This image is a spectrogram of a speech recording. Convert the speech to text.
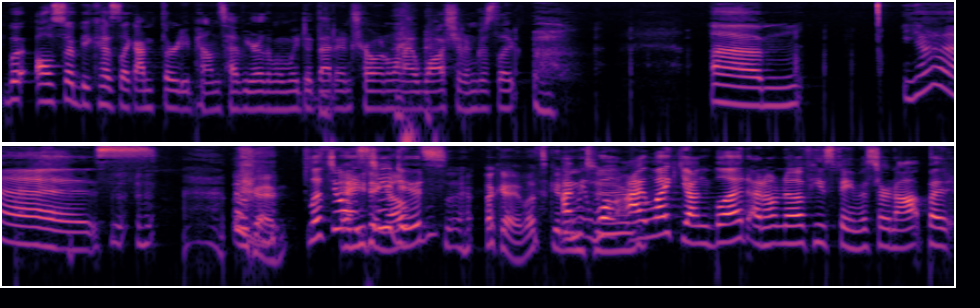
But also because like I'm 30 pounds heavier than when we did that intro, and when I watch it, I'm just like, Ugh. um, yes. Okay, Let's do Ice anything Tea, dude. else? Okay, let's get I mean, into. well, I like Youngblood. I don't know if he's famous or not, but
